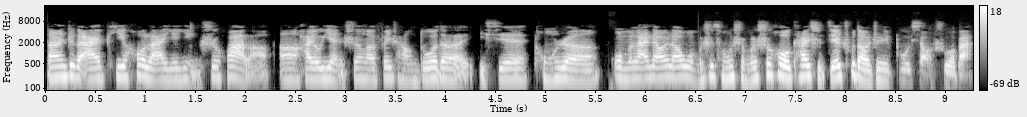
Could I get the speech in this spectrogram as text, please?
当然，这个 IP 后来也影视化了，嗯，还有衍生了非常多的一些同人。我们来聊一聊，我们是从什么时候开始接触到这一部小说吧？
